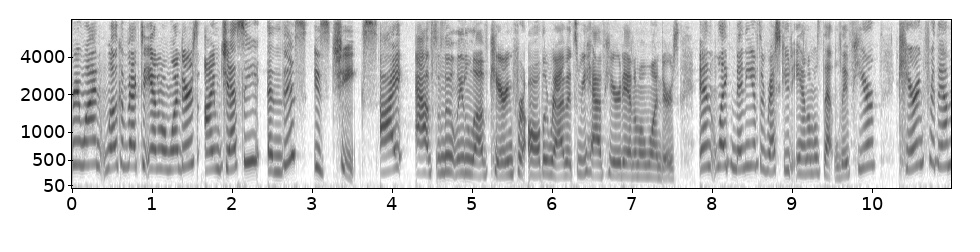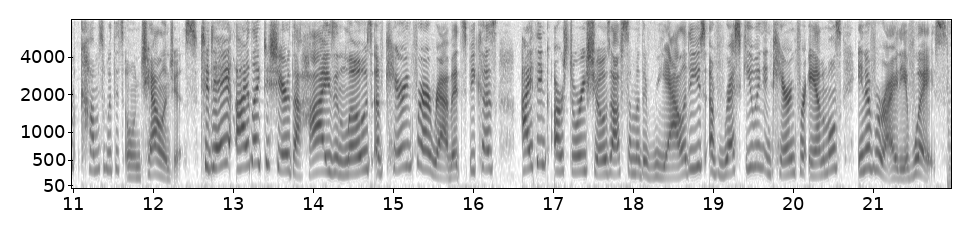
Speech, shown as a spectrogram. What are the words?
everyone, welcome back to Animal Wonders. I'm Jessi and this is Cheeks. I absolutely love caring for all the rabbits we have here at Animal Wonders. And like many of the rescued animals that live here, caring for them comes with its own challenges. Today, I'd like to share the highs and lows of caring for our rabbits because I think our story shows off some of the realities of rescuing and caring for animals in a variety of ways.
